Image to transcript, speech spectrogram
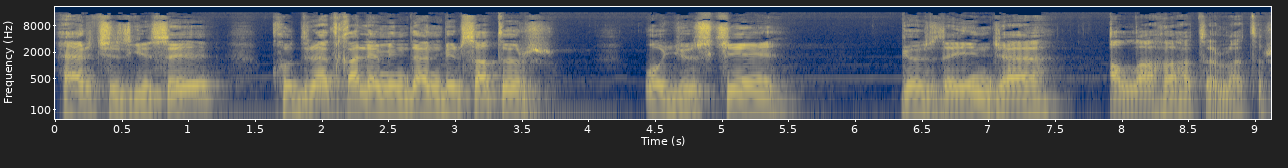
her çizgisi kudret kaleminden bir satır. O yüz ki göz deyince Allah'ı hatırlatır.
